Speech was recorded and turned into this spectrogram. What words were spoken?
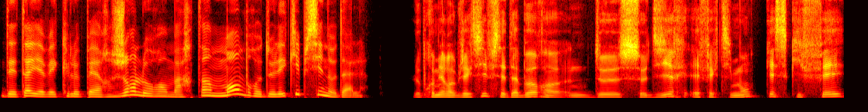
Détail avec le père Jean-Laurent Martin, membre de l'équipe synodale. Le premier objectif, c'est d'abord euh, de se dire effectivement qu'est-ce qui fait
